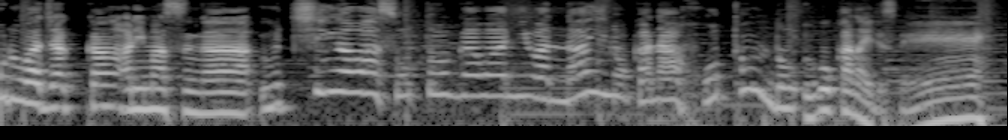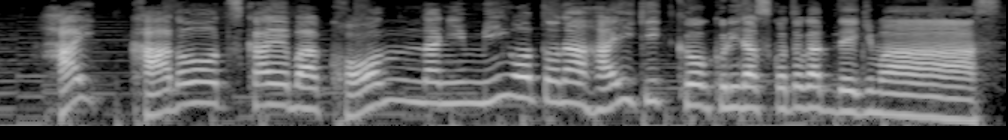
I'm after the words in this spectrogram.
ールは若干ありますが、内側、外側にはないのかな？ほとんど動かないですね。はい。可動を使えばこんなに見事なハイキックを繰り出すことができます。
